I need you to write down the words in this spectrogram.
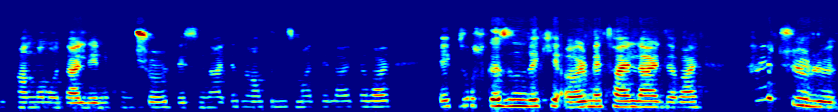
yıkanma modellerini konuşuyoruz, besinlerden aldığımız maddeler de var, egzoz gazındaki ağır metaller de var. Her türlü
